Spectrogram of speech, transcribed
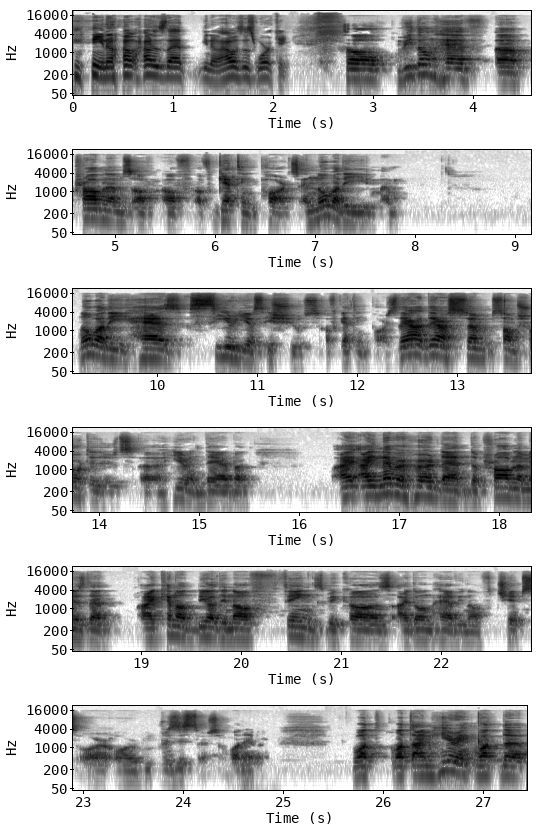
You know how, how does that you know how is this working? So we don't have uh, problems of, of, of getting parts and nobody um, nobody has serious issues of getting parts. There are there are some some shortages uh, here and there but I, I never heard that the problem is that I cannot build enough things because I don't have enough chips or, or resistors or whatever. what what I'm hearing, what the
